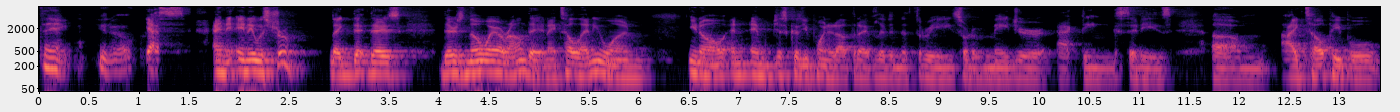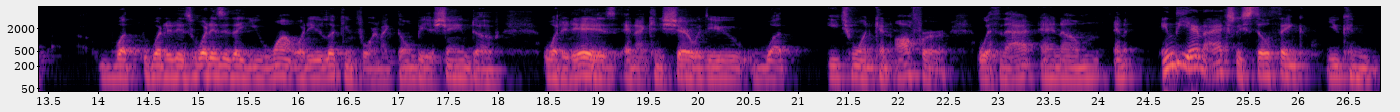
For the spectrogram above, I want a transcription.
thing you know? Yes. And and it was true. Like th- there's there's no way around it. And i tell anyone you know and and just because you pointed out that i've lived in the three sort of major acting cities um i tell people what what it is what is it that you want? What are you looking for? And like don't be ashamed of what it is. And i can share with you what each one can offer with that. And um and in the end, I actually still think you can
